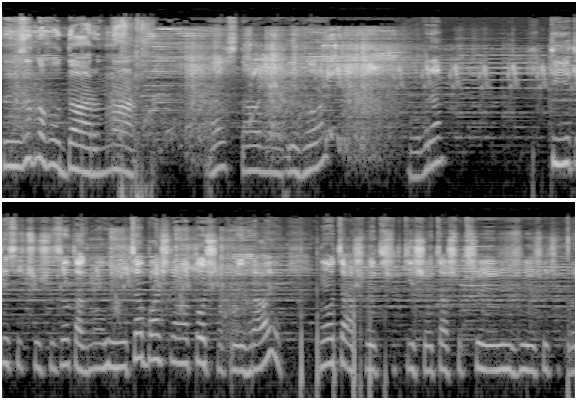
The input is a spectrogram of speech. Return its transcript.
З одного удару на. Так, ставимо його. Добре. 1600, так, ну ця башня вона точно проіграє. Ну оця швид, швидкіше, оця швидше, швидше про,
